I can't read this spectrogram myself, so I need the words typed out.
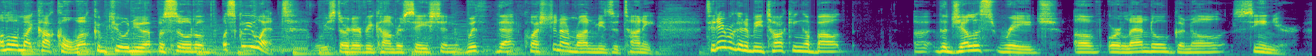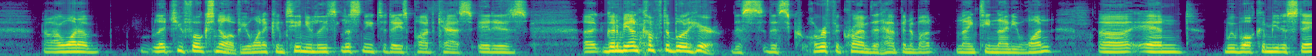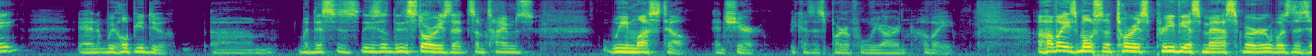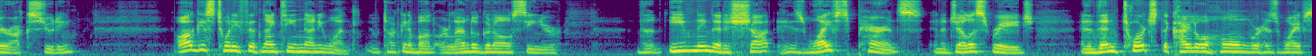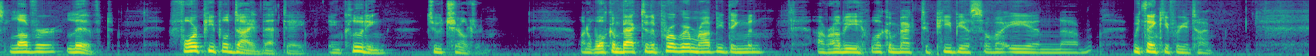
Aloha, mai kakou. Welcome to a new episode of What School You Went, where we start every conversation with that question. I'm Ron Mizutani. Today we're going to be talking about uh, the jealous rage of Orlando Ganal Sr. Now, I want to let you folks know if you want to continue listening to today's podcast, it is uh, going to be uncomfortable to hear this this horrific crime that happened about 1991, uh, and we welcome you to stay, and we hope you do. But this is these are these stories that sometimes we must tell and share because it's part of who we are in Hawaii. Hawaii's most notorious previous mass murder was the Xerox shooting. August 25th, 1991. We're talking about Orlando Ganal Sr., the evening that he shot his wife's parents in a jealous rage and then torched the Kailua home where his wife's lover lived. Four people died that day, including two children. I want to welcome back to the program Robbie Dingeman. Uh, Robbie, welcome back to PBS Hawaii, and uh, we thank you for your time.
